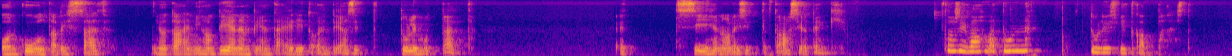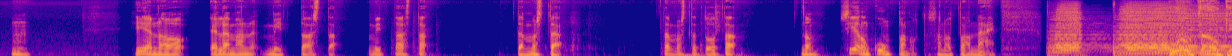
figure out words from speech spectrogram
on kuultavissa, että jotain ihan pienen pientä editointia sitten tuli, mutta että, että siihen oli sitten taas jotenkin tosi vahva tunne tuli siitä kappaleesta. Hmm. Hienoa elämän mittaista, mittaista tämmöistä tämmöistä tuota, no, sielun kumppanuutta, sanotaan näin. Urutauki,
